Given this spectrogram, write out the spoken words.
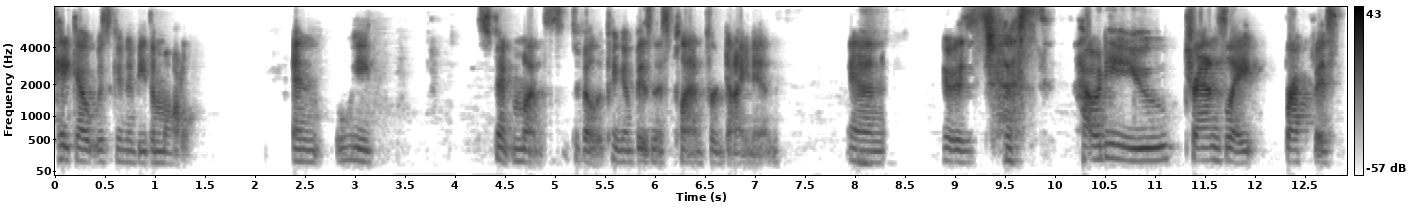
takeout was going to be the model. And we spent months developing a business plan for dine in. And it was just how do you translate breakfast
